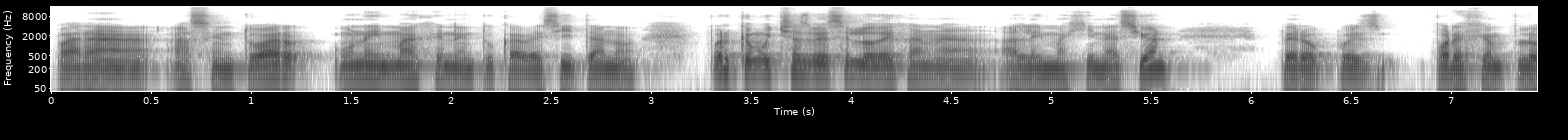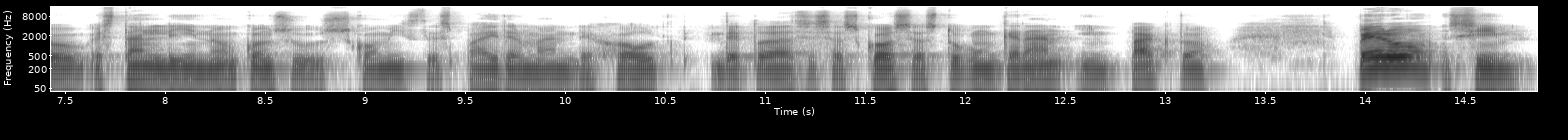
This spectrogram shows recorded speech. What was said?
para acentuar una imagen en tu cabecita, ¿no? Porque muchas veces lo dejan a, la imaginación, pero pues, por ejemplo, Stan Lee, ¿no? Con sus cómics de Spider-Man, de Hulk, de todas esas cosas, tuvo un gran impacto. Pero sí,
